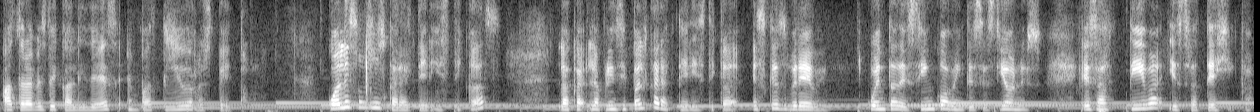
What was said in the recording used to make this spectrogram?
a través de calidez, empatía y respeto. ¿Cuáles son sus características? La, la, principal característica es que es breve, cuenta de 5 a 20 sesiones, es activa y estratégica.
